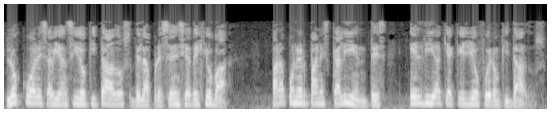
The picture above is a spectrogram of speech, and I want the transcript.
los cuales habían sido quitados de la presencia de Jehová para poner panes calientes el día que aquellos fueron quitados.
